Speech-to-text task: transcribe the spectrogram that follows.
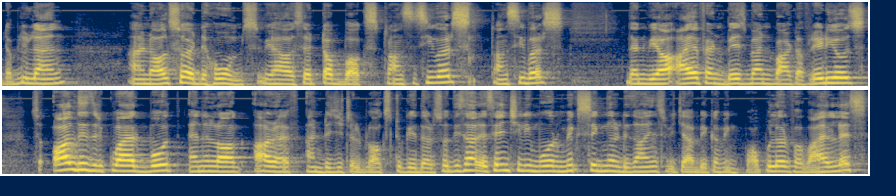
WLAN and also at the homes we have set top box transceivers, transceivers, then we have IF and baseband part of radios so, all these require both analog RF and digital blocks together. So, these are essentially more mixed signal designs which are becoming popular for wireless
